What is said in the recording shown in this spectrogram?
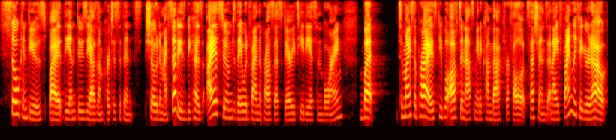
so confused by the enthusiasm participants showed in my studies because I assumed they would find the process very tedious and boring. But to my surprise, people often ask me to come back for follow up sessions. And I finally figured out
